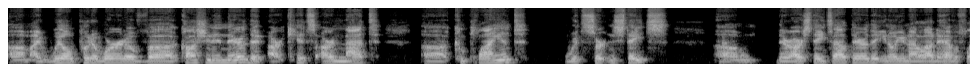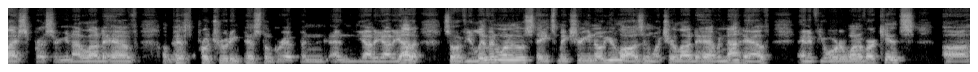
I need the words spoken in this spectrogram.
Um, I will put a word of uh, caution in there that our kits are not uh, compliant with certain states. Um, there are states out there that you know you're not allowed to have a flash suppressor. You're not allowed to have a pist- protruding pistol grip and and yada yada yada. So if you live in one of those states make sure you know your laws and what you're allowed to have and not have. And if you order one of our kits uh,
